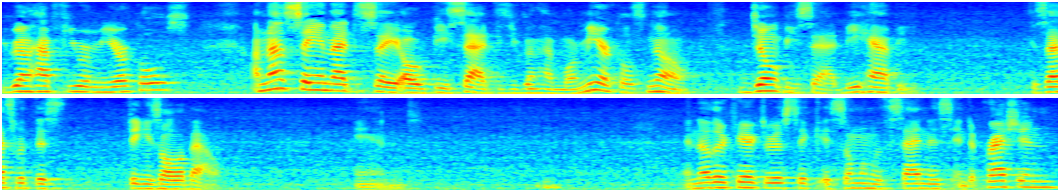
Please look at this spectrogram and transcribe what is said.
you're you're gonna have fewer miracles. I'm not saying that to say, oh, be sad because you're gonna have more miracles. No, don't be sad. Be happy, because that's what this thing is all about. And another characteristic is someone with sadness and depression.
